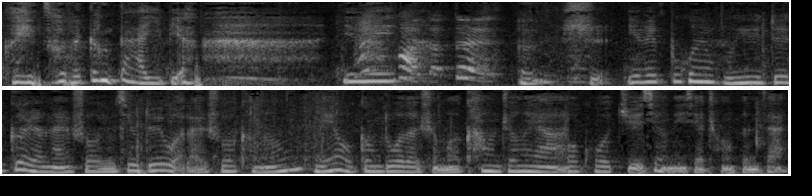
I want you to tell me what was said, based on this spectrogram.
可以做得更大一点。因为好的，对，嗯，是因为不婚不育对个人来说，尤其是对于我来说，可能没有更多的什么抗争呀，包括觉醒的一些成分在，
